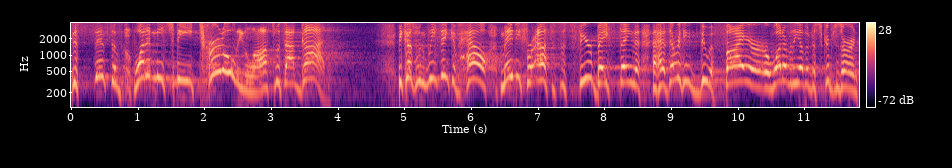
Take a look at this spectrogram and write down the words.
this sense of what it means to be eternally lost without God. Because when we think of hell, maybe for us it's this fear based thing that has everything to do with fire or whatever the other descriptions are in,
